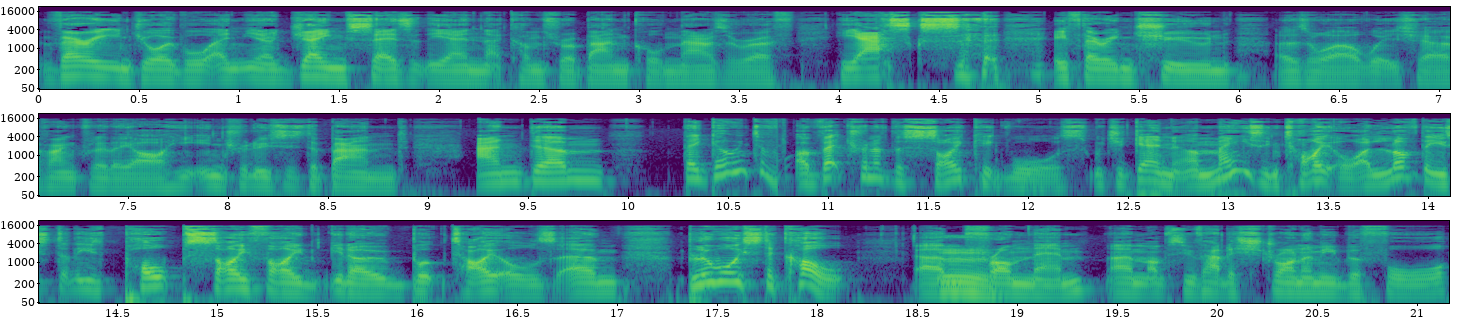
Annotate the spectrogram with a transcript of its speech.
very enjoyable. And you know, James says at the end that comes from a band called Nazareth. He asks if they're in tune as well, which uh, thankfully they are. He introduces the band, and um, they go into a veteran of the psychic wars which again amazing title i love these these pulp sci-fi you know book titles um, blue oyster cult um, mm. from them. Um, obviously, we've had astronomy before.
